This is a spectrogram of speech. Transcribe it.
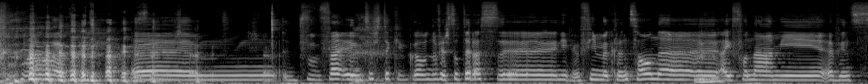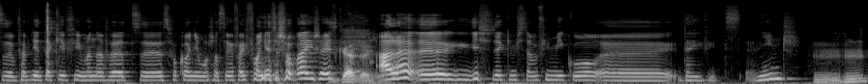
Mały łeb. F- coś takiego, no wiesz, to teraz, y, nie wiem, filmy kręcone Mhm. iPhone'ami, więc pewnie takie filmy nawet y, spokojnie można sobie w iPhone'ie też obejrzeć. Zgadza się. Ale y, gdzieś w jakimś tam filmiku y, David Lynch Mhm.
